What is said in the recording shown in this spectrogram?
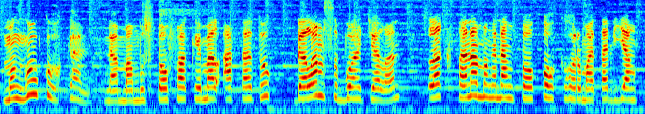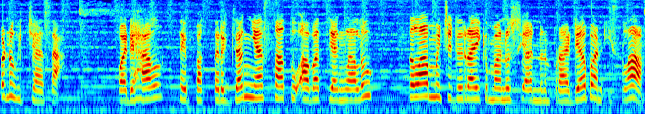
Mengukuhkan nama Mustafa Kemal Atatürk dalam sebuah jalan laksana mengenang tokoh kehormatan yang penuh jasa. Padahal sepak terjangnya satu abad yang lalu telah mencederai kemanusiaan dan peradaban Islam.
